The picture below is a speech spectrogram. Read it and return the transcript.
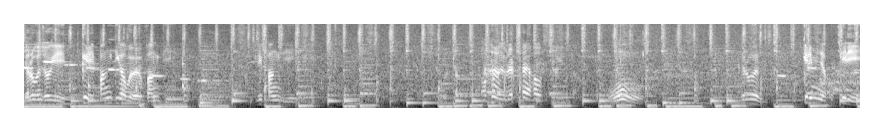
여러분 저기 코끼리 빵띠가 보여요 코끼리 빵띠 어, 랩타일 하우스 여기 있다. 오 여러분 코끼리입니다 코끼리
